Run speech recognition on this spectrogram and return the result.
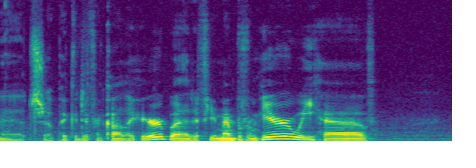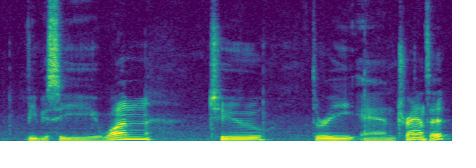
It shall pick a different color here, but if you remember from here, we have VPC 1, 2, 3, and transit.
